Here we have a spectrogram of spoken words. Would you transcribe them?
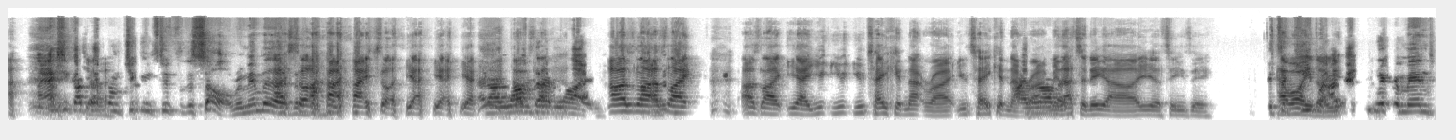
actually got that from Chicken Soup for the Soul. Remember that? I saw, the, I saw, yeah, yeah, yeah. And I love that like, line. I was like, I was like, I was like, yeah, you you you taking that right? You taking that I right? I mean, it. that's an uh, yeah, it's easy. It's How a keeper. I'd actually recommend.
